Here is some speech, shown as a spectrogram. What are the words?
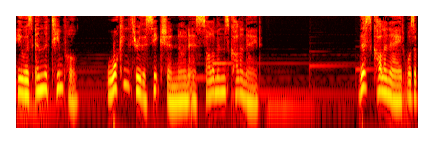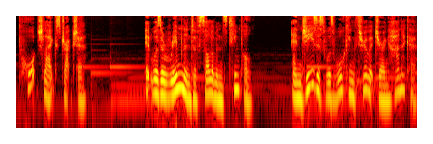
He was in the temple, walking through the section known as Solomon's Colonnade. This colonnade was a porch like structure. It was a remnant of Solomon's temple, and Jesus was walking through it during Hanukkah,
